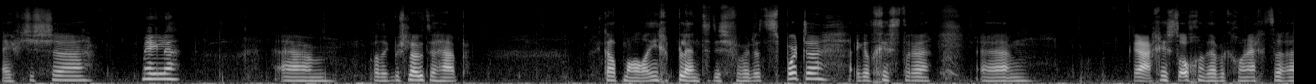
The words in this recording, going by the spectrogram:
eventjes uh, mailen. Um, wat ik besloten heb. Ik had me al ingepland, dus voor het sporten. Ik had gisteren, um, ja, gisterochtend heb ik gewoon echt uh,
